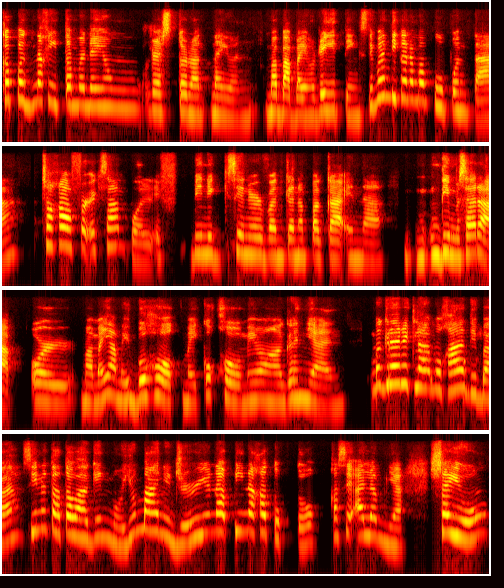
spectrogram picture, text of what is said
Kapag nakita mo na yung restaurant na yun, mababa yung ratings, di ba hindi ka naman pupunta? Tsaka, for example, if binig sinervan ka ng pagkain na hindi masarap or mamaya may buhok, may kuko, may mga ganyan, magrereklamo ka, di ba? Sino tatawagin mo? Yung manager, yung na pinakatuktok. Kasi alam niya, siya yung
